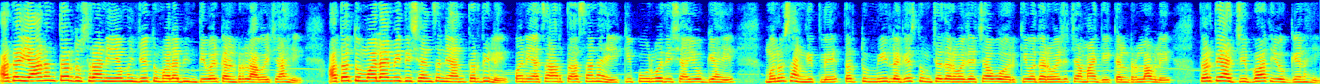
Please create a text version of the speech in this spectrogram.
आता यानंतर दुसरा नियम म्हणजे तुम्हाला भिंतीवर कॅलेंडर लावायचे आहे. आता तुम्हाला मी दिशांचं ज्ञान तर दिले पण याचा अर्थ असा नाही की पूर्व दिशा योग्य आहे म्हणून सांगितले तर तुम्ही लगेच तुमच्या दरवाजाच्या वर किंवा दरवाजाच्या मागे कॅलेंडर लावले तर ते अजिबात योग्य नाही.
